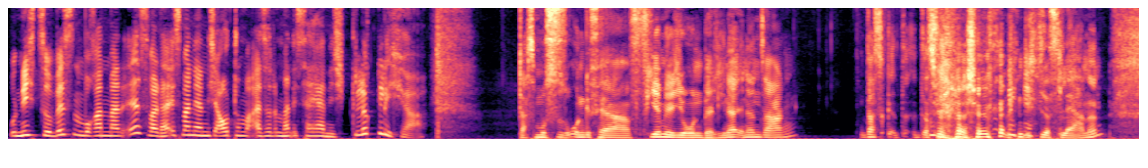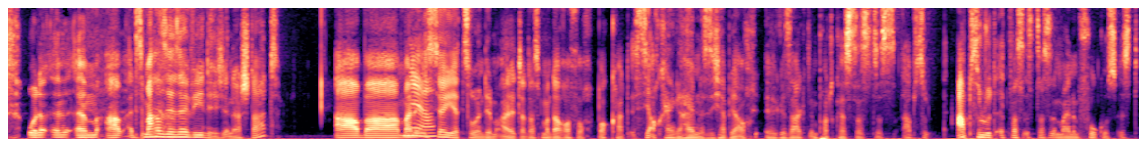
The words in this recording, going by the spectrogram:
und nicht zu wissen, woran man ist, weil da ist man ja nicht automatisch, also man ist ja ja nicht glücklicher. Das musst du so ungefähr vier Millionen BerlinerInnen sagen. Das, das wäre schön, wenn die das lernen. Oder, äh, ähm, aber das machen sehr, sehr wenig in der Stadt. Aber man Ja. ist ja jetzt so in dem Alter, dass man darauf auch Bock hat. Ist ja auch kein Geheimnis. Ich habe ja auch äh, gesagt im Podcast, dass das absolut, absolut etwas ist, das in meinem Fokus ist.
